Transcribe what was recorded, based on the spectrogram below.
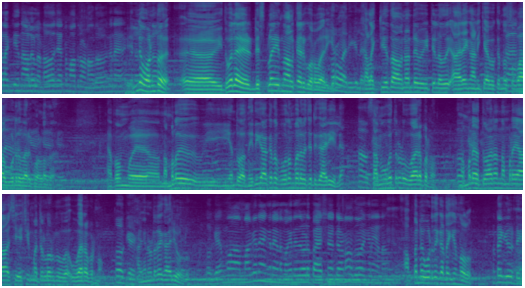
കളക്ട് ചെയ്യുന്ന ആളുകളുണ്ടോ? അതോ ചേട്ടൻ മാത്രമാണോ? അതോ അങ്ങനെ എല്ലാം ഉണ്ട്. ഇതുപോലെ ഡിസ്പ്ലേ ചെയ്യുന്ന ആൾക്കാർ കുറവായിരിക്കും? കളക്ട് ചെയ്ത് അവനവന്റെ വീട്ടിൽ അത് ആരെയും കാണിക്കാൻ വെക്കുന്ന സ്വഭാവം കൂടുതൽ പേർക്കും ഉള്ളത് അപ്പം നമ്മൾ ഈ എന്തുവാ നിധി കാക്കുന്ന ഭൂതം പോലെ വെച്ചിട്ട് കാര്യമില്ല. സമൂഹത്തിനോട് ഉപകാരപ്പെടണം. നമ്മുടെ അധ്വാനം നമ്മുടെ ആ ശേഷി മറ്റുള്ളവർക്ക് ഉപ- ഉപകാരപ്പെടണം. ഓക്കെ അങ്ങനെയുള്ളതേ കാര്യമുള്ളൂ. മകൻ എങ്ങനെയാണ്? മകൻ ഇതോടെ പാഷനറ്റ് ആണോ? അതോ എങ്ങനെയാണ്? അപ്പന്റെ കൂടുതൽ കട്ടയ്ക്കുന്നോളും. ഒട്ടേക്ക് കിട്ടി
